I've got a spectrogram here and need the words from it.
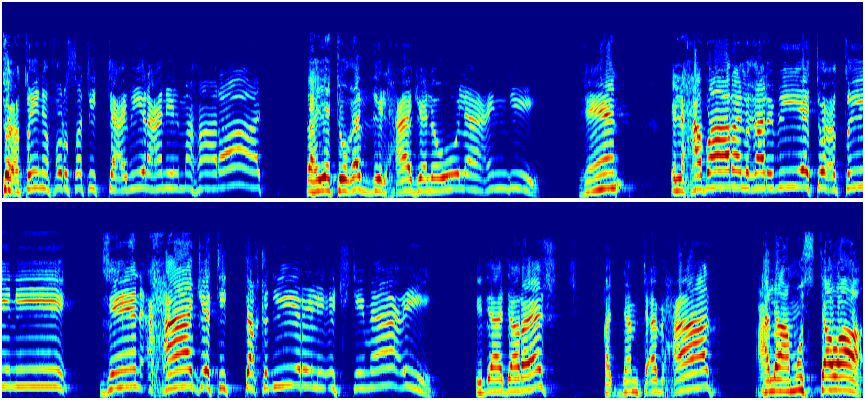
تعطيني فرصة التعبير عن المهارات فهي تغذي الحاجة الأولى عندي. زين؟ الحضارة الغربية تعطيني زين حاجة التقدير الاجتماعي. إذا درست قدمت أبحاث على مستوى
